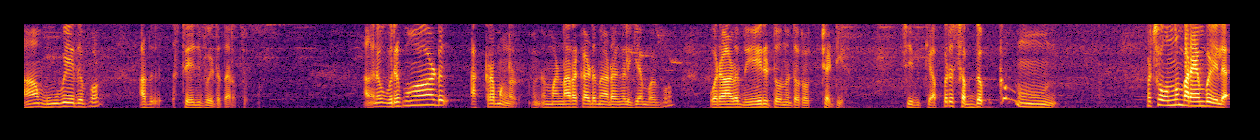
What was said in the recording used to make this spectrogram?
ആ മൂവ് ചെയ്തപ്പോൾ അത് സ്റ്റേജിൽ പോയിട്ട് തറച്ചു. അങ്ങനെ ഒരുപാട് അക്രമങ്ങൾ. മണ്ണാറക്കാട് നാടകം കളിക്കാൻ പോയപ്പോൾ ഒരാൾ നേരിട്ട് വന്നിട്ട് ഒരൊറ്റടി ചെവിക്ക് അപ്പോൾ ഒരു ശബ്ദം. പക്ഷെ ഒന്നും പറയാൻ പോയില്ല.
